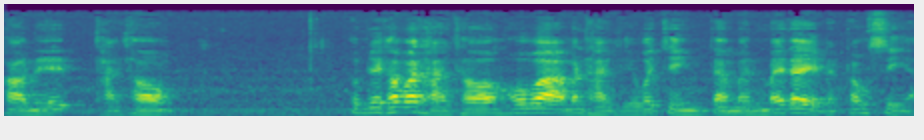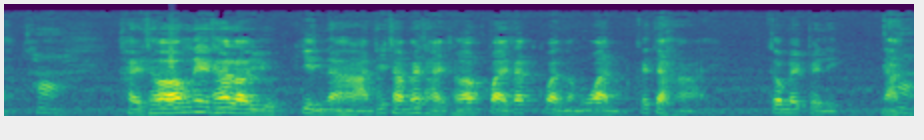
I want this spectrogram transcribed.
คราวนี้ถ่ายท้อง ผมใช้คำว่าถ่ายท้องเพราะว่ามันถ่ายเสียก็จริง แต่มันไม่ได้แบบท้องเสียค่ะถ่ายท้องนี่ถ้าเราหยุดกินอาหารที่ทำให้ถ่ายท้องไปสักวันสองวันก็จะหายก็ไม่เป็นอีกนะค่ะ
